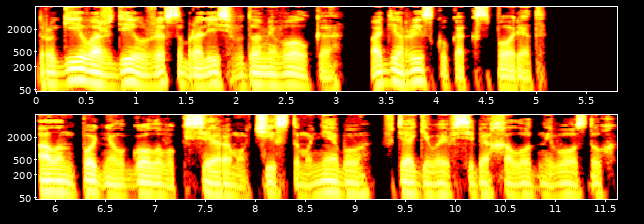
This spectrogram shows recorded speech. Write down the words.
Другие вожди уже собрались в доме волка, Поди рыску, как спорят. Алан поднял голову к серому, чистому небу, втягивая в себя холодный воздух,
